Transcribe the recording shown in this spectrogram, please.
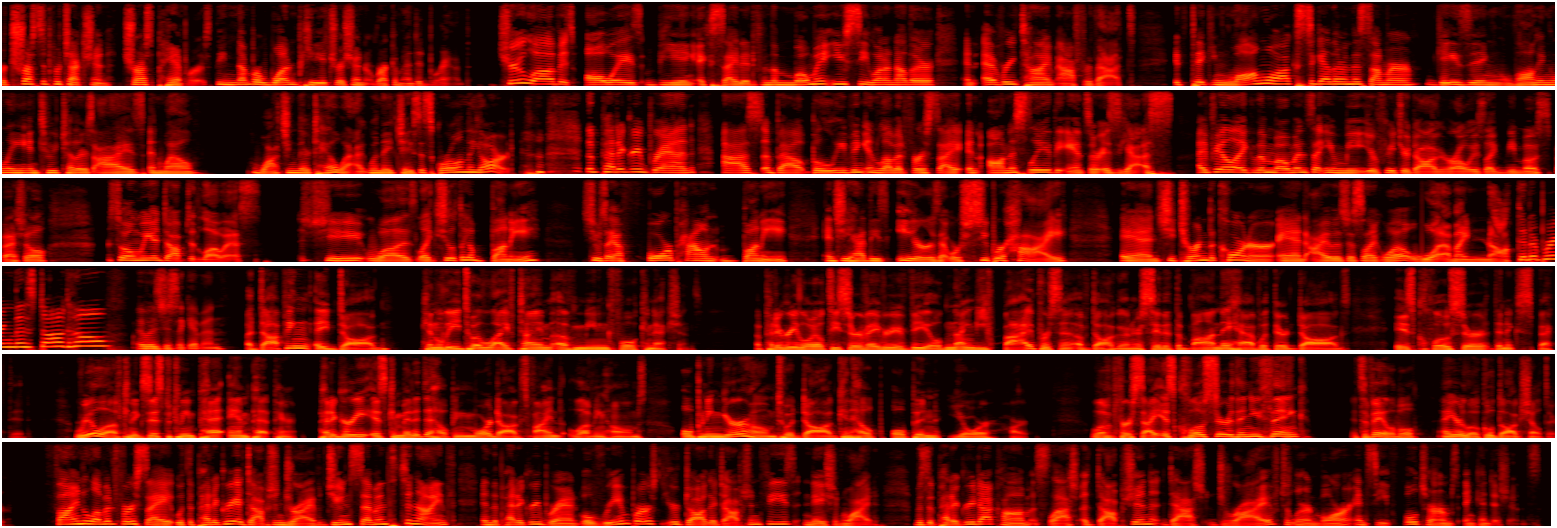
For trusted protection, trust Pampers, the number one pediatrician recommended brand. True love is always being excited from the moment you see one another and every time after that. It's taking long walks together in the summer, gazing longingly into each other's eyes, and well, watching their tail wag when they chase a squirrel in the yard. the Pedigree brand asked about believing in love at first sight, and honestly, the answer is yes. I feel like the moments that you meet your future dog are always like the most special. So when we adopted Lois, she was like, she looked like a bunny. She was like a four pound bunny, and she had these ears that were super high. And she turned the corner, and I was just like, well, what? Am I not going to bring this dog home? It was just a given. Adopting a dog can lead to a lifetime of meaningful connections. A pedigree loyalty survey revealed 95% of dog owners say that the bond they have with their dogs is closer than expected. Real love can exist between pet and pet parent. Pedigree is committed to helping more dogs find loving homes. Opening your home to a dog can help open your heart. Love at First Sight is closer than you think. It's available at your local dog shelter. Find love at first sight with the Pedigree Adoption Drive June 7th to 9th, and the Pedigree brand will reimburse your dog adoption fees nationwide. Visit pedigree.com slash adoption dash drive to learn more and see full terms and conditions.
